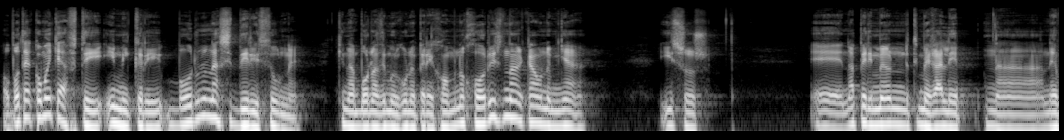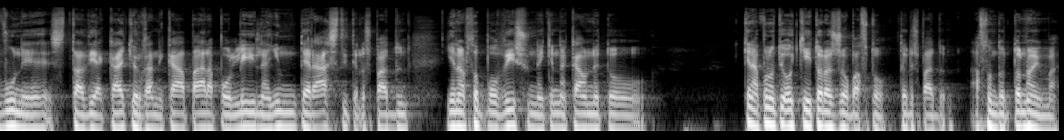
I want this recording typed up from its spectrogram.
Οπότε ακόμα και αυτοί οι μικροί μπορούν να συντηρηθούν και να μπορούν να δημιουργούν περιεχόμενο χωρίς να κάνουν μια ίσως ε, να περιμένουν τη μεγάλη να ανεβούν σταδιακά και οργανικά πάρα πολύ, να γίνουν τεράστιοι τέλος πάντων για να ορθοποδήσουν και να κάνουν το. και να πούνε ότι, OK, τώρα ζω από αυτό τέλος πάντων. Αυτό το, το νόημα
